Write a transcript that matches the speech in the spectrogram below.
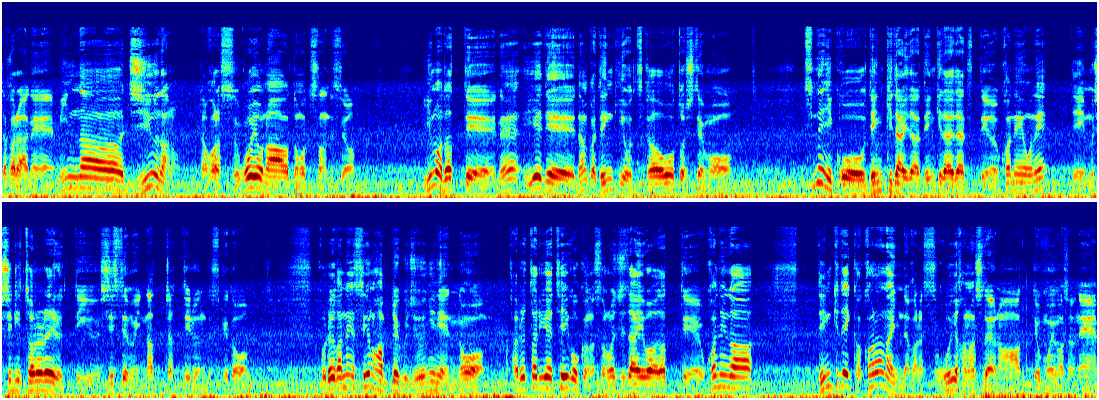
だからね、みんな自由なの。だからすごいよなと思ってたんですよ。今だってね、家でなんか電気を使おうとしても、常にこう、電気代だ、電気代だってってお金をね、えむしり取られるっていうシステムになっちゃってるんですけど、これがね、1812年のタルタリア帝国のその時代は、だってお金が電気代かからないんだからすごい話だよなって思いますよね。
